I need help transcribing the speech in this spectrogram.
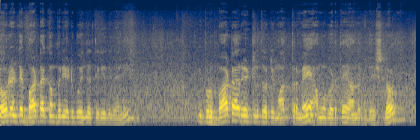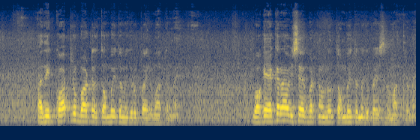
ఎవరంటే బాటా కంపెనీ ఎటుపోయిందో తెలియదు కానీ ఇప్పుడు బాటా రేట్లతోటి మాత్రమే అమ్మబడతాయి ఆంధ్రప్రదేశ్లో. అది క్వార్టర్ బాటిల్ తొంభై తొమ్మిది రూపాయలు మాత్రమే. ఒక ఎకరా విశాఖపట్నంలో తొంభై తొమ్మిది పైసలు మాత్రమే.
